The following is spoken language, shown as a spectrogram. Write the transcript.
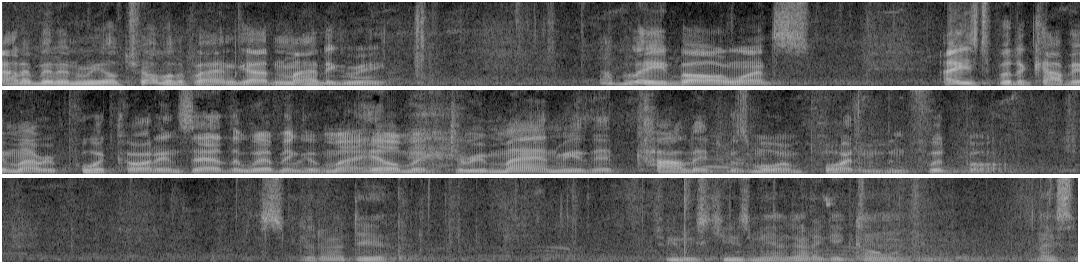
I'd have been in real trouble if I hadn't gotten my degree. I played ball once. I used to put a copy of my report card inside the webbing of my helmet to remind me that college was more important than football. It's a good idea. If you'd excuse me, I gotta get going. Nice.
